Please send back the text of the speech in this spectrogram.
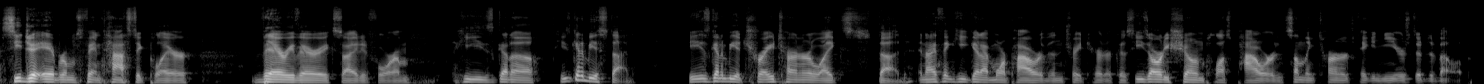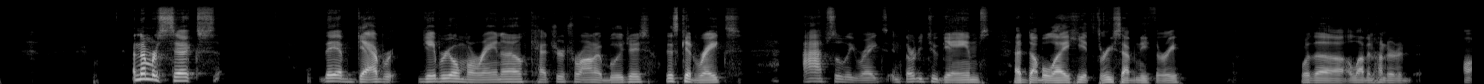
CJ Abrams, fantastic player. Very, very excited for him. He's gonna he's gonna be a stud. He's going to be a Trea Turner like stud. And I think he can have more power than Trea Turner because he's already shown plus power and something Turner's taken years to develop. At number six, they have Gabri- Gabriel Moreno, catcher, Toronto Blue Jays. This kid rakes, absolutely rakes. In 32 games at double A, he hit 373 with a 1100 uh,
